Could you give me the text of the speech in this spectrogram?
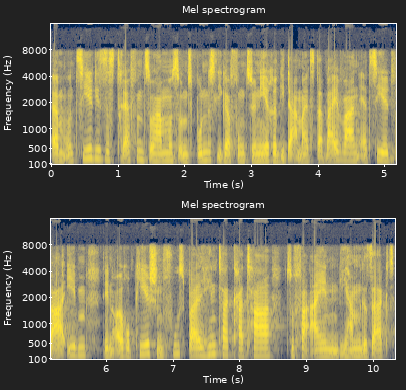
Ähm, und Ziel dieses Treffens, so haben es uns Bundesliga-Funktionäre, die damals dabei waren, erzählt, war eben, den europäischen Fußball hinter Katar zu vereinen. Die haben gesagt,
